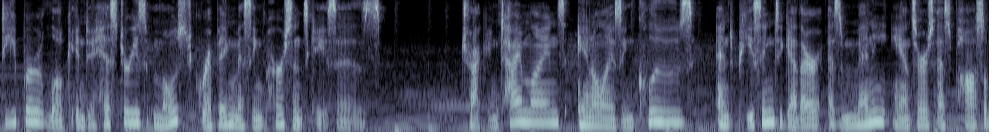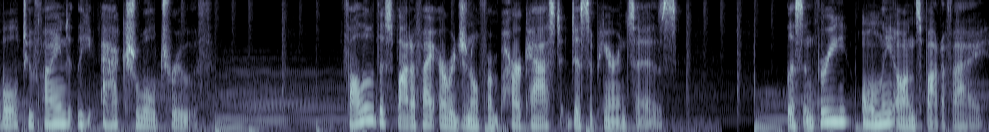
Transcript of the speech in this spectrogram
deeper look into history's most gripping missing persons cases. Tracking timelines, analyzing clues, and piecing together as many answers as possible to find the actual truth. Follow the Spotify original from Parcast Disappearances. Listen free only on Spotify.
